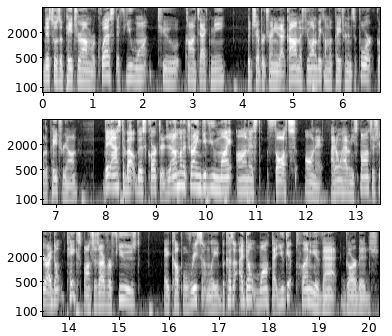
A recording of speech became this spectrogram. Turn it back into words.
This was a Patreon request. If you want to contact me, goodshepherdtraining.com. If you want to become a patron and support, go to Patreon. They asked about this cartridge, and I'm going to try and give you my honest thoughts on it. I don't have any sponsors here. I don't take sponsors. I've refused a couple recently because I don't want that. You get plenty of that garbage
